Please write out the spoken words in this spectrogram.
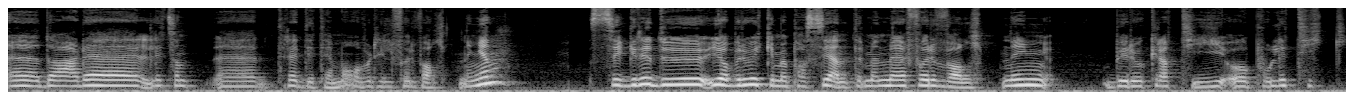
Eh, da er det litt sånn eh, tredje tema over til forvaltningen. Sigrid, du jobber jo ikke med pasienter, men med forvaltning, byråkrati og politikk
